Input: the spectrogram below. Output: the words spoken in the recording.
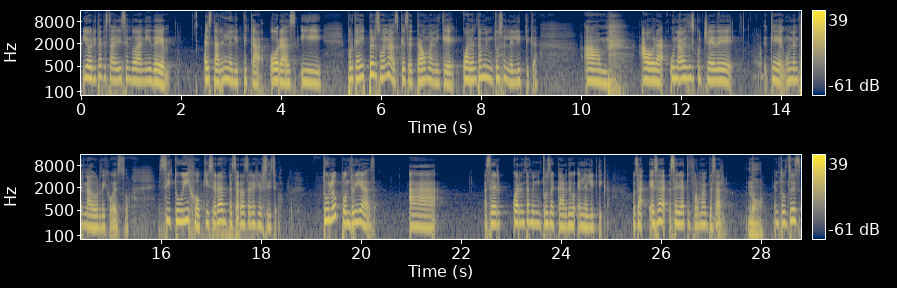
Y ahorita que está diciendo Dani de estar en la elíptica horas y porque hay personas que se trauman y que 40 minutos en la elíptica. Am, ahora, una vez escuché de que un entrenador dijo esto. Si tu hijo quisiera empezar a hacer ejercicio, tú lo pondrías a hacer 40 minutos de cardio en la elíptica. O sea, esa sería tu forma de empezar. No. Entonces,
